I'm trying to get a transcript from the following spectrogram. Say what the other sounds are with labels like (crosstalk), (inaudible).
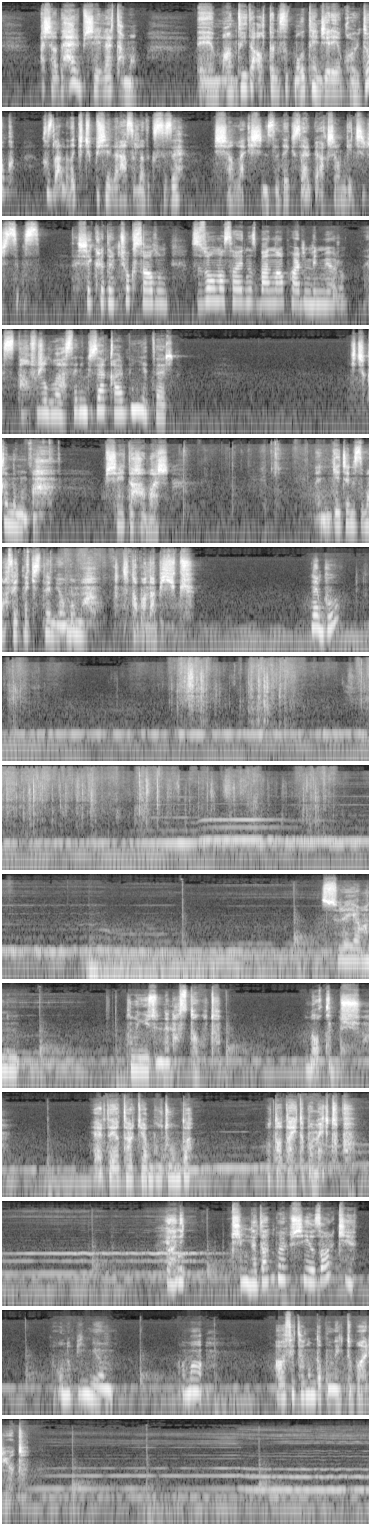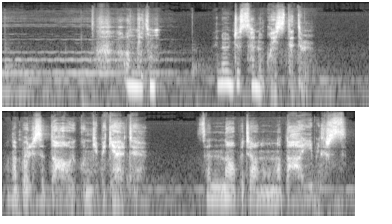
Aşağıda her bir şeyler tamam. Ee, mantıyı da alttan ısıtmalı tencereye koyduk. Kızlarla da küçük bir şeyler hazırladık size. İnşallah eşinizle de güzel bir akşam geçirirsiniz. Teşekkür ederim. Çok sağ olun. Siz olmasaydınız ben ne yapardım bilmiyorum. Estağfurullah senin güzel kalbin yeter. Küçük hanım bir şey daha var. Ben gecenizi mahvetmek istemiyorum ama bu da bana bir yük. Ne bu? Süreyya Hanım bunun yüzünden hasta oldu. Bunu okumuş. Yerde yatarken bulduğunda odadaydı bu mektup. Yani kim neden böyle bir şey yazar ki? Onu bilmiyorum ama Afet Hanım da bu mektubu arıyordu. Anladım. Ben önce sen oku istedim. Bana böylesi daha uygun gibi geldi. Sen ne yapacağını onunla daha iyi bilirsin.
